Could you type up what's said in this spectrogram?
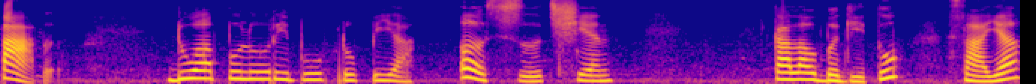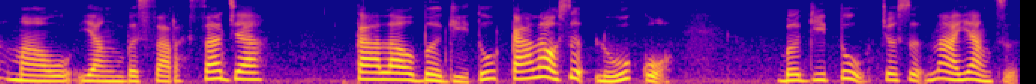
大的。dua puluh ribu rupiah 二十千 kalau begitu saya mau yang besar saja kalau begitu kalau 是如果 begitu 就是那样子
